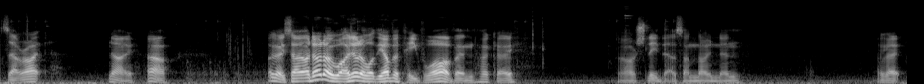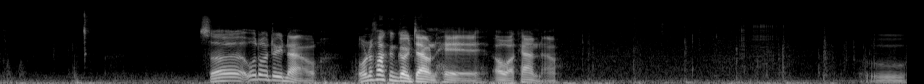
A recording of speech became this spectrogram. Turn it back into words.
Is that right? No. Oh. Okay, so I don't know. I don't know what the other people are then. Okay. Oh, I'll just leave that as unknown then. Okay. So what do I do now? I wonder if I can go down here. Oh, I can now. Ooh.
